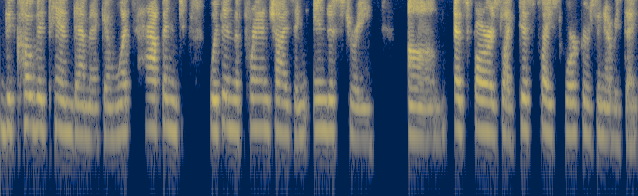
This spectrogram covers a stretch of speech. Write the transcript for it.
the COVID pandemic and what's happened within the franchising industry um, as far as like displaced workers and everything.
